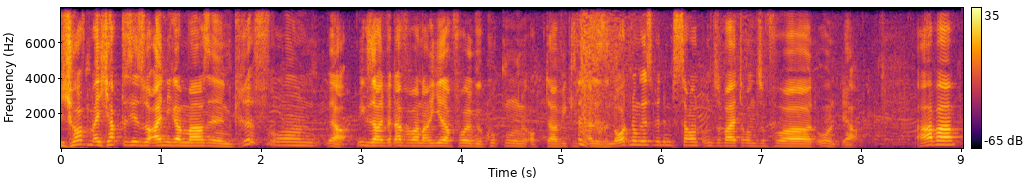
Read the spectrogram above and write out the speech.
Ich hoffe ich habe das hier so einigermaßen in den Griff und ja, wie gesagt, ich werde einfach mal nach jeder Folge gucken, ob da wirklich alles in Ordnung ist mit dem Sound und so weiter und so fort und ja. Aber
